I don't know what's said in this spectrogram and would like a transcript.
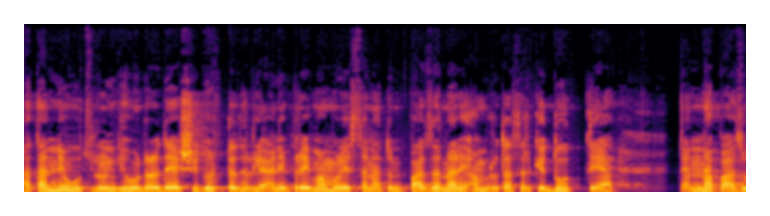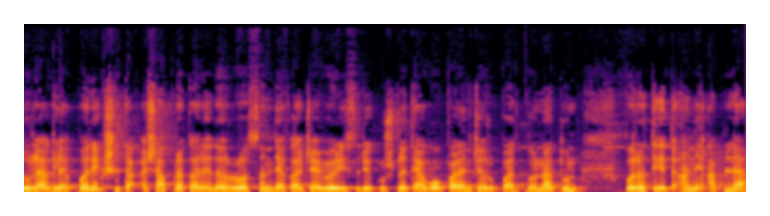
हातांनी उचलून घेऊन हृदयाशी घट्ट धरले आणि प्रेमामुळे स्तनातून पाजरणारे अमृतासारखे दूध त्या त्यांना पाजू लागल्या. परीक्षिता अशा प्रकारे दररोज संध्याकाळच्या वेळी श्रीकृष्ण त्या गोपाळांच्या रूपात वनातून परत येत आणि आपल्या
